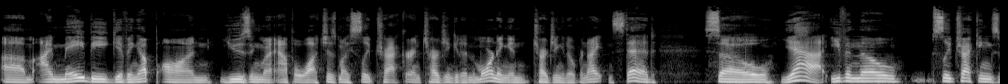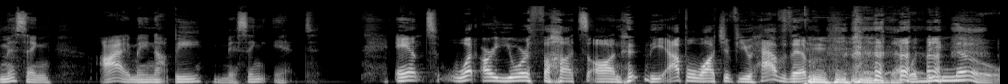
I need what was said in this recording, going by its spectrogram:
um, I may be giving up on using my Apple Watch as my sleep tracker and charging it in the morning and charging it overnight instead. So yeah, even though sleep tracking's missing, I may not be missing it. Ant, what are your thoughts on the Apple Watch if you have them? that would be no.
